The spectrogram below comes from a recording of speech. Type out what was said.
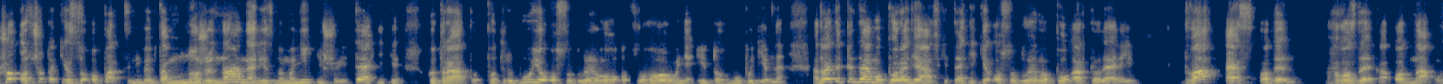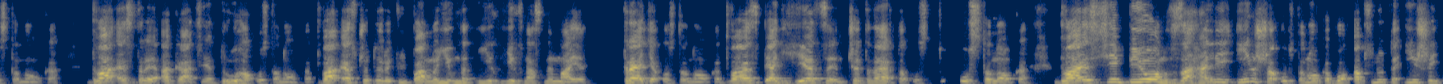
Що, от що таке зоопарк? Це ніби там множина найрізноманітнішої техніки, котра потребує особливого обслуговування і тому подібне. А давайте підемо по радянській техніці, особливо по артилерії. 2С1 гвоздика, одна установка. 2 С3 Акація, друга установка, 2 С4 Тюльпан, ну їх, їх, їх в нас немає. Третя установка, 2 С5 Гіацин, четверта установка, 2 С7 Піон, взагалі інша установка, бо абсолютно інший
